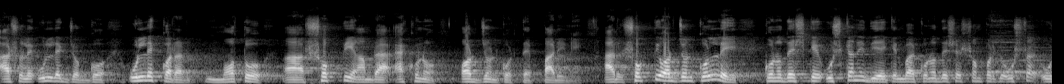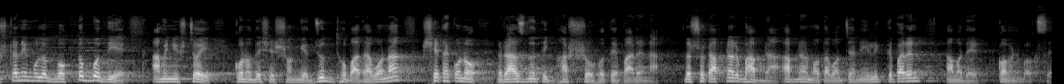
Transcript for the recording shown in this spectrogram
আসলে উল্লেখযোগ্য, উল্লেখ করার মতো শক্তি আমরা এখনও অর্জন করতে পারিনি। আর শক্তি অর্জন করলে কোনো দেশকে উস্কানি দিয়ে কিংবা কোনো দেশের সম্পর্কে উস্কা- উস্কানিমূলক বক্তব্য দিয়ে আমি নিশ্চয়ই কোনো দেশের সঙ্গে যুদ্ধ বাঁধাবো না, সেটা কোনো রাজনৈতিক ভাষ্য হতে পারে না। দর্শক, আপনার ভাবনা, আপনার মতামত জানিয়ে লিখতে পারেন আমাদের কমেন্ট বক্সে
